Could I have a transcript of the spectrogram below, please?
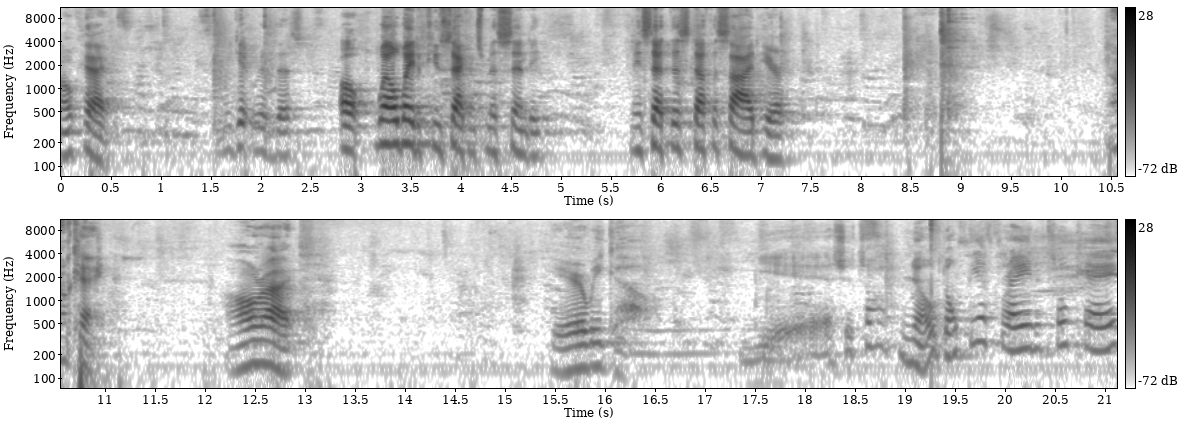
Okay. Let me get rid of this. Oh, well, wait a few seconds, Miss Cindy. Let me set this stuff aside here. Okay. All right. Here we go. Yes, it's all. No, don't be afraid. It's okay.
